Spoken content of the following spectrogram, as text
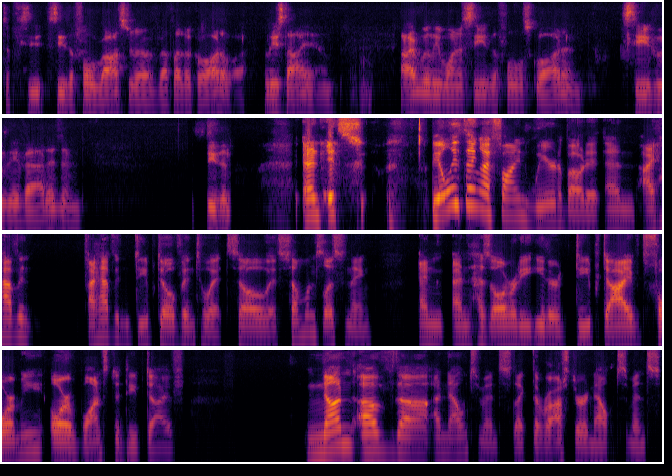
to see, the full roster of Atletico Ottawa. At least I am. I really want to see the full squad and see who they've added and see them. and it's the only thing I find weird about it and I haven't I haven't deep dove into it. So if someone's listening and and has already either deep dived for me or wants to deep dive, none of the announcements, like the roster announcements,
